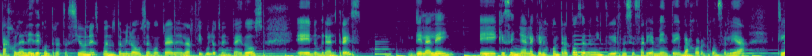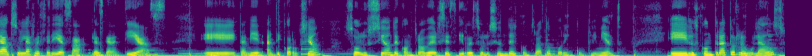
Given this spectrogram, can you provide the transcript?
bajo la ley de contrataciones? Bueno, también lo vamos a encontrar en el artículo 32, eh, numeral 3 de la ley, eh, que señala que los contratos deben incluir necesariamente y bajo responsabilidad cláusulas referidas a las garantías, eh, también anticorrupción, solución de controversias y resolución del contrato por incumplimiento. los contratos regulados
